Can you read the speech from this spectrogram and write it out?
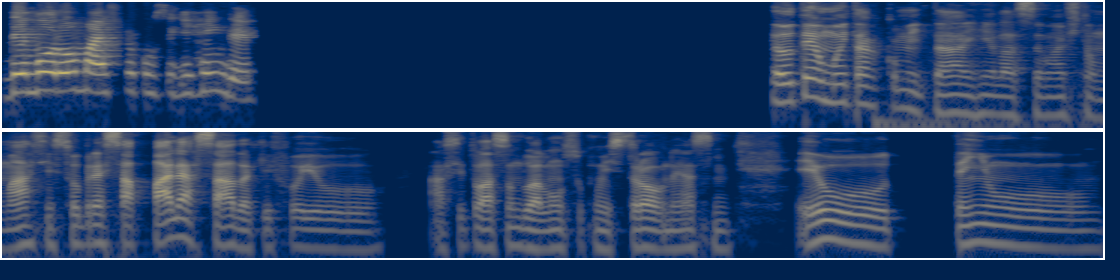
demorou mais para conseguir render. Eu tenho muito a comentar em relação a Aston Martin sobre essa palhaçada que foi o, a situação do Alonso com o Stroll, né? Assim, eu tenho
